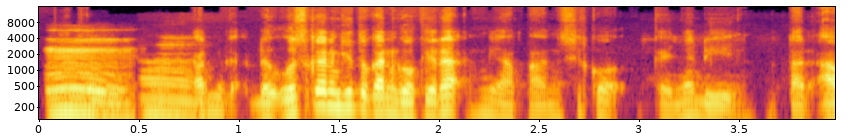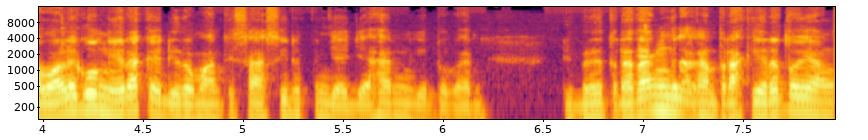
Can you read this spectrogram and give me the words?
Hmm. Hmm. kan the Ust kan gitu kan gue kira ini apaan sih kok kayaknya di awalnya gue ngira kayak diromantisasi ini penjajahan gitu kan. Di ternyata enggak kan terakhir tuh yang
